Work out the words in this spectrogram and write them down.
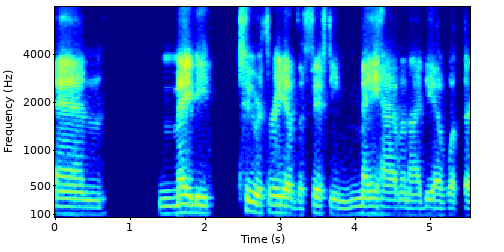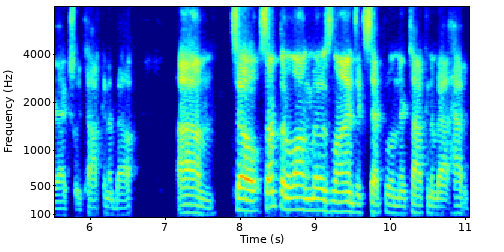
and maybe two or three of the 50 may have an idea of what they're actually talking about. Um, so something along those lines, except when they're talking about how to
